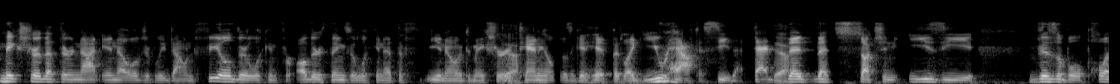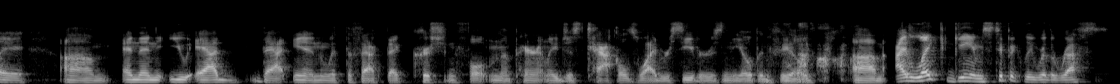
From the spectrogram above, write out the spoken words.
make sure that they're not inelligibly downfield. They're looking for other things. They're looking at the, you know, to make sure yeah. Tannehill doesn't get hit. But like, you have to see that. That yeah. that that's such an easy, visible play. Um, and then you add that in with the fact that Kristian Fulton apparently just tackles wide receivers in the open field. Um, I like games typically where the refs,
